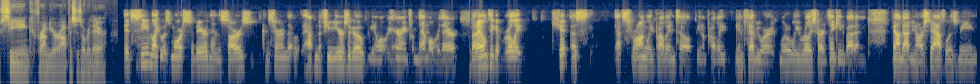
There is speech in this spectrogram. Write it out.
seeing from your offices over there? it seemed like it was more severe than the SARS concern that happened a few years ago. You know what we're hearing from them over there, but I don't think it really hit us that strongly probably until you know probably in February where we really started thinking about it and found out you know our staff was being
